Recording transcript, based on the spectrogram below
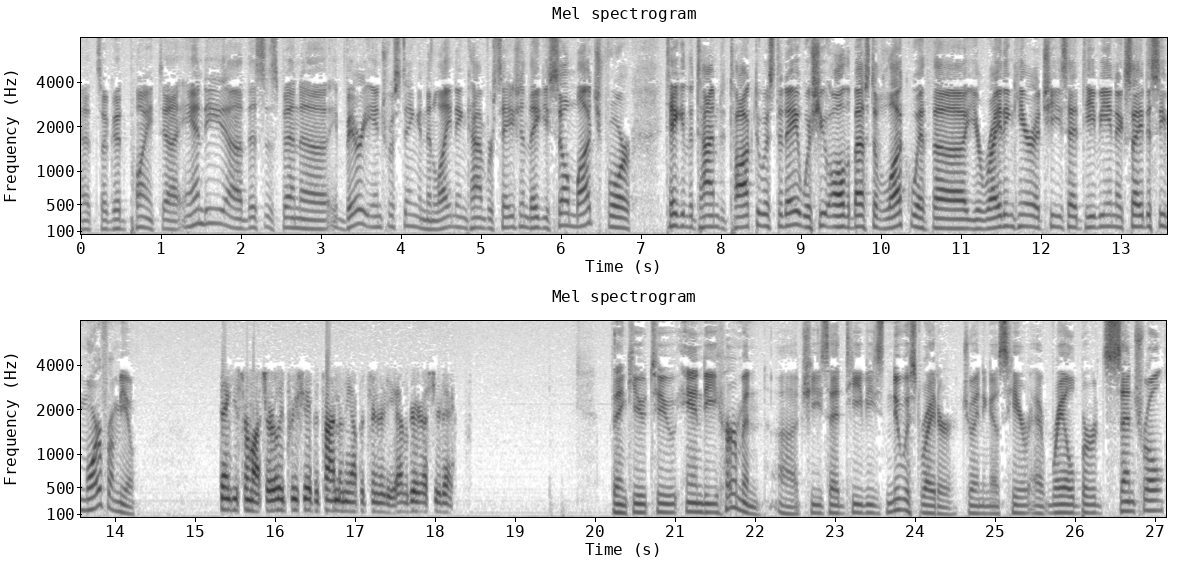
That's a good point. Uh, Andy, uh, this has been a very interesting and enlightening conversation. Thank you so much for taking the time to talk to us today. Wish you all the best of luck with uh, your writing here at Cheesehead TV and excited to see more from you. Thank you so much. I really appreciate the time and the opportunity. Have a great rest of your day. Thank you to Andy Herman, uh, Cheesehead TV's newest writer, joining us here at Railbird Central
